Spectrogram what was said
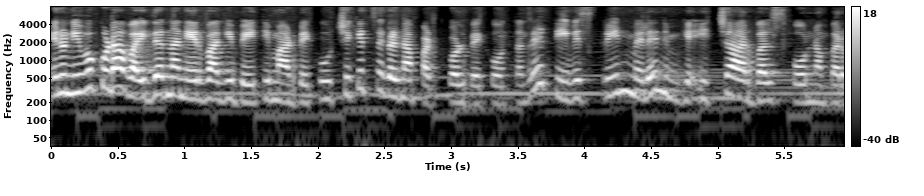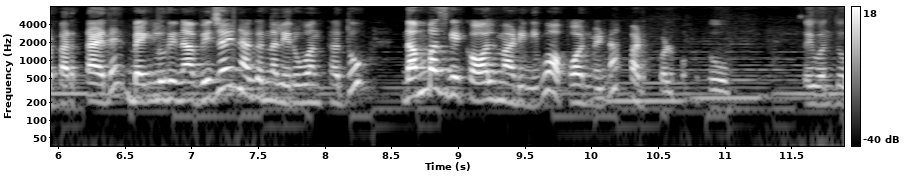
ಇನ್ನು ನೀವು ಕೂಡ ವೈದ್ಯರನ್ನ ನೇರವಾಗಿ ಭೇಟಿ ಮಾಡಬೇಕು ಚಿಕಿತ್ಸೆಗಳನ್ನ ಪಡ್ಕೊಳ್ಬೇಕು ಅಂತಂದ್ರೆ ಟಿವಿ ಸ್ಕ್ರೀನ್ ಮೇಲೆ ನಿಮಗೆ ಇಚ್ಛಾ ಅರ್ಬಲ್ಸ್ ಫೋನ್ ನಂಬರ್ ಬರ್ತಾ ಇದೆ. ಬೆಂಗಳೂರಿನ ವಿಜಯನಗರ್ನಲ್ಲಿ ಇರುವಂತದ್ದು ನಂಬರ್ಸ್ಗೆ ಕಾಲ್ ಮಾಡಿ ನೀವು ಅಪಾಯಿಂಟ್ಮೆಂಟ್ನ ಪಡ್ಕೊಳ್ಬಹುದು. ಸೊ ಈ ಒಂದು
